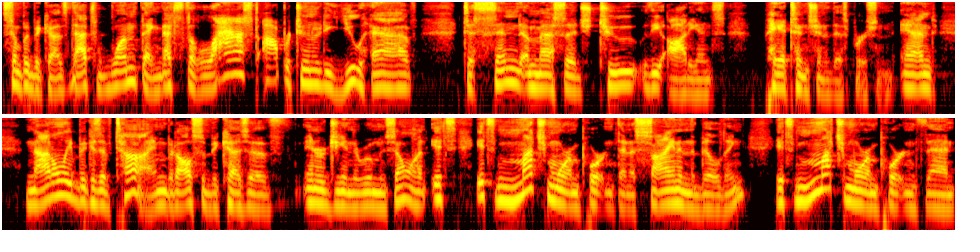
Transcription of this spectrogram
simply because that's one thing. That's the last opportunity you have to send a message to the audience. Pay attention to this person. And not only because of time, but also because of energy in the room and so on. It's, it's much more important than a sign in the building. It's much more important than,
